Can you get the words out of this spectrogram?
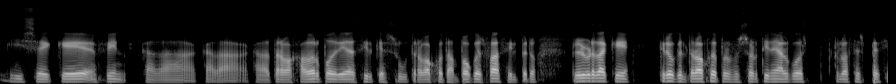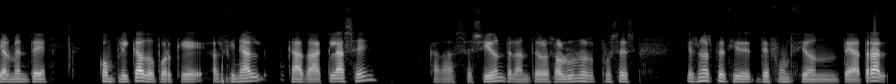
Y sé que, en fin, cada, cada, cada trabajador podría decir que su trabajo tampoco es fácil, pero, pero es verdad que creo que el trabajo de profesor tiene algo que lo hace especialmente complicado porque al final cada clase, cada sesión delante de los alumnos, pues es es una especie de función teatral.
